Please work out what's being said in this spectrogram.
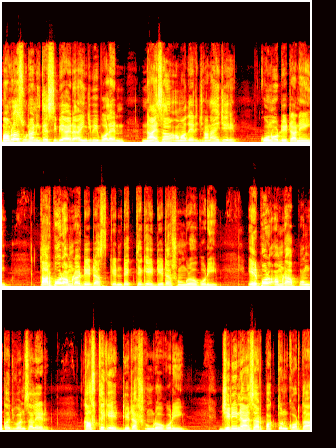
মামলা শুনানিতে সিবিআইয়ের আইনজীবী বলেন, নায়সা আমাদের জানায় যে কোনো ডেটা নেই। তারপর আমরা ডেটা স্কেনটেক থেকে ডেটা সংগ্রহ করি। এরপর আমরা পঙ্কজ বনসালের কাছ থেকে ডেটা সংগ্রহ করি। যিনি নায়সার প্রাক্তন কর্তা,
